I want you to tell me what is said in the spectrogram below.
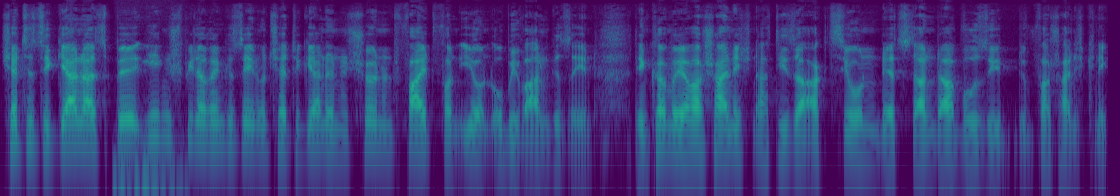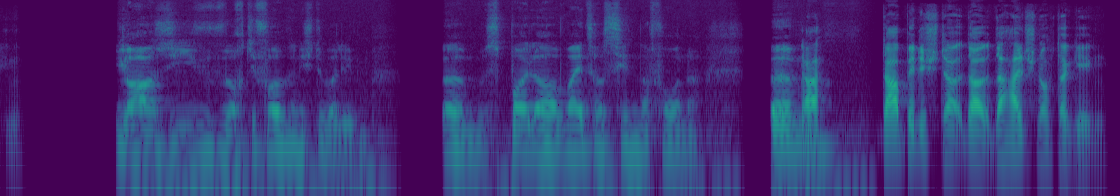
Ich hätte sie gerne als Be Gegenspielerin gesehen und ich hätte gerne einen schönen Fight von ihr und Obi-Wan gesehen. Den können wir ja wahrscheinlich nach dieser Aktion jetzt dann da, wo sie wahrscheinlich knicken. Ja, sie wird die Folge nicht überleben. Ähm, Spoiler, weitere Szenen nach vorne. Ähm, ja, da bin ich, da, da, da halte ich noch dagegen.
